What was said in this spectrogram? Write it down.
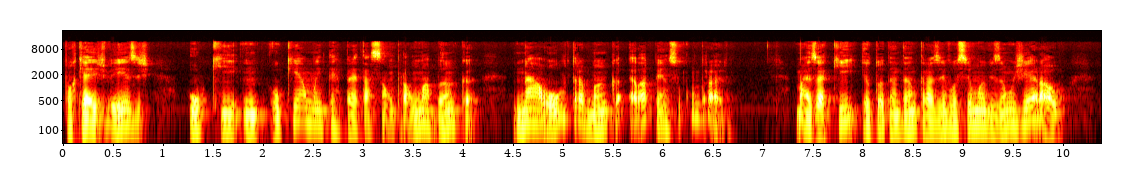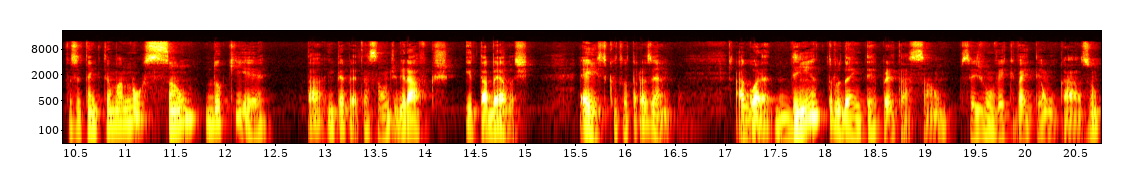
Porque às vezes o que, o que é uma interpretação para uma banca, na outra banca ela pensa o contrário. Mas aqui eu estou tentando trazer você uma visão geral. Você tem que ter uma noção do que é a interpretação de gráficos e tabelas. É isso que eu estou trazendo. Agora, dentro da interpretação, vocês vão ver que vai ter um caso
